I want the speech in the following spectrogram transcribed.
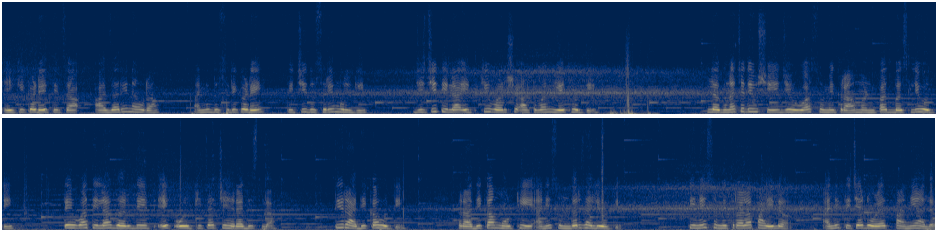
एकीकडे तिचा आजारी नवरा आणि दुसरीकडे तिची दुसरी मुलगी जिची तिला इतकी वर्ष आठवण येत होती. लग्नाच्या दिवशी जेव्हा सुमित्रा मंडपात बसली होती तेव्हा तिला गर्दीत एक ओळखीचा चेहरा दिसला. ती राधिका होती. राधिका मोठी आणि सुंदर झाली होती. तिने सुमित्राला पाहिलं आणि तिच्या डोळ्यात पाणी आलं.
